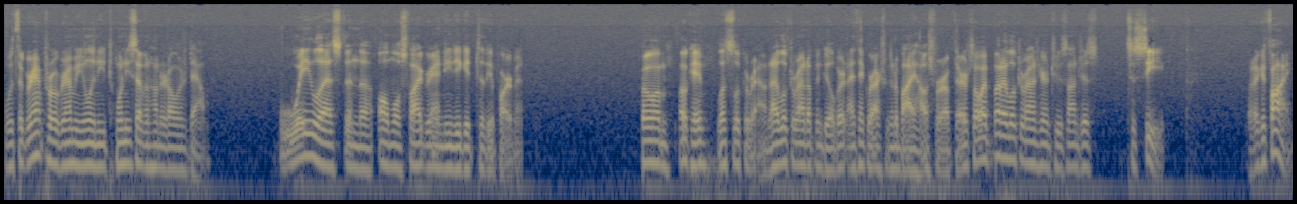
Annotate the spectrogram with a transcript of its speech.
with the grant program, you only need twenty seven hundred dollars down way less than the almost five grand you need to get to the apartment. So um, okay, let's look around. I looked around up in Gilbert. I think we're actually going to buy a house for up there. So, I, but I looked around here in Tucson just to see what I could find.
